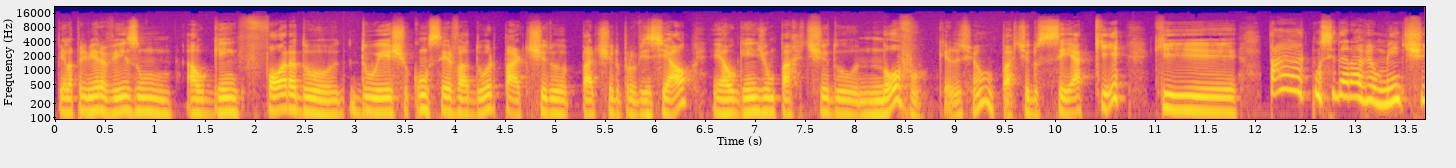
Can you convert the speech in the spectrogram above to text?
pela primeira vez um alguém fora do, do eixo conservador partido partido provincial, é alguém de um partido novo que eles chamam, o partido CAQ, que está consideravelmente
